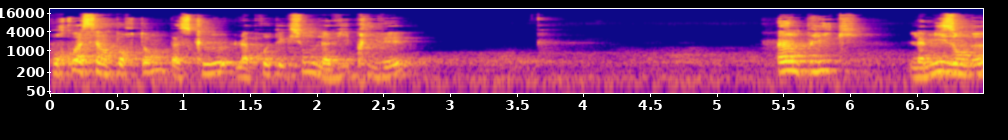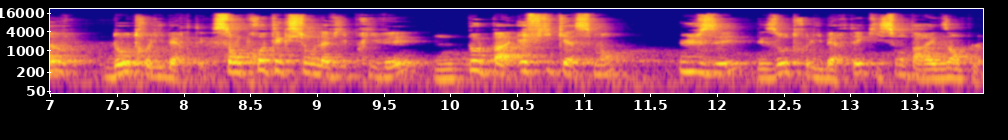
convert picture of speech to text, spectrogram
Pourquoi c'est important? Parce que la protection de la vie privée implique la mise en œuvre d'autres libertés. Sans protection de la vie privée, on ne peut pas efficacement user des autres libertés qui sont par exemple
